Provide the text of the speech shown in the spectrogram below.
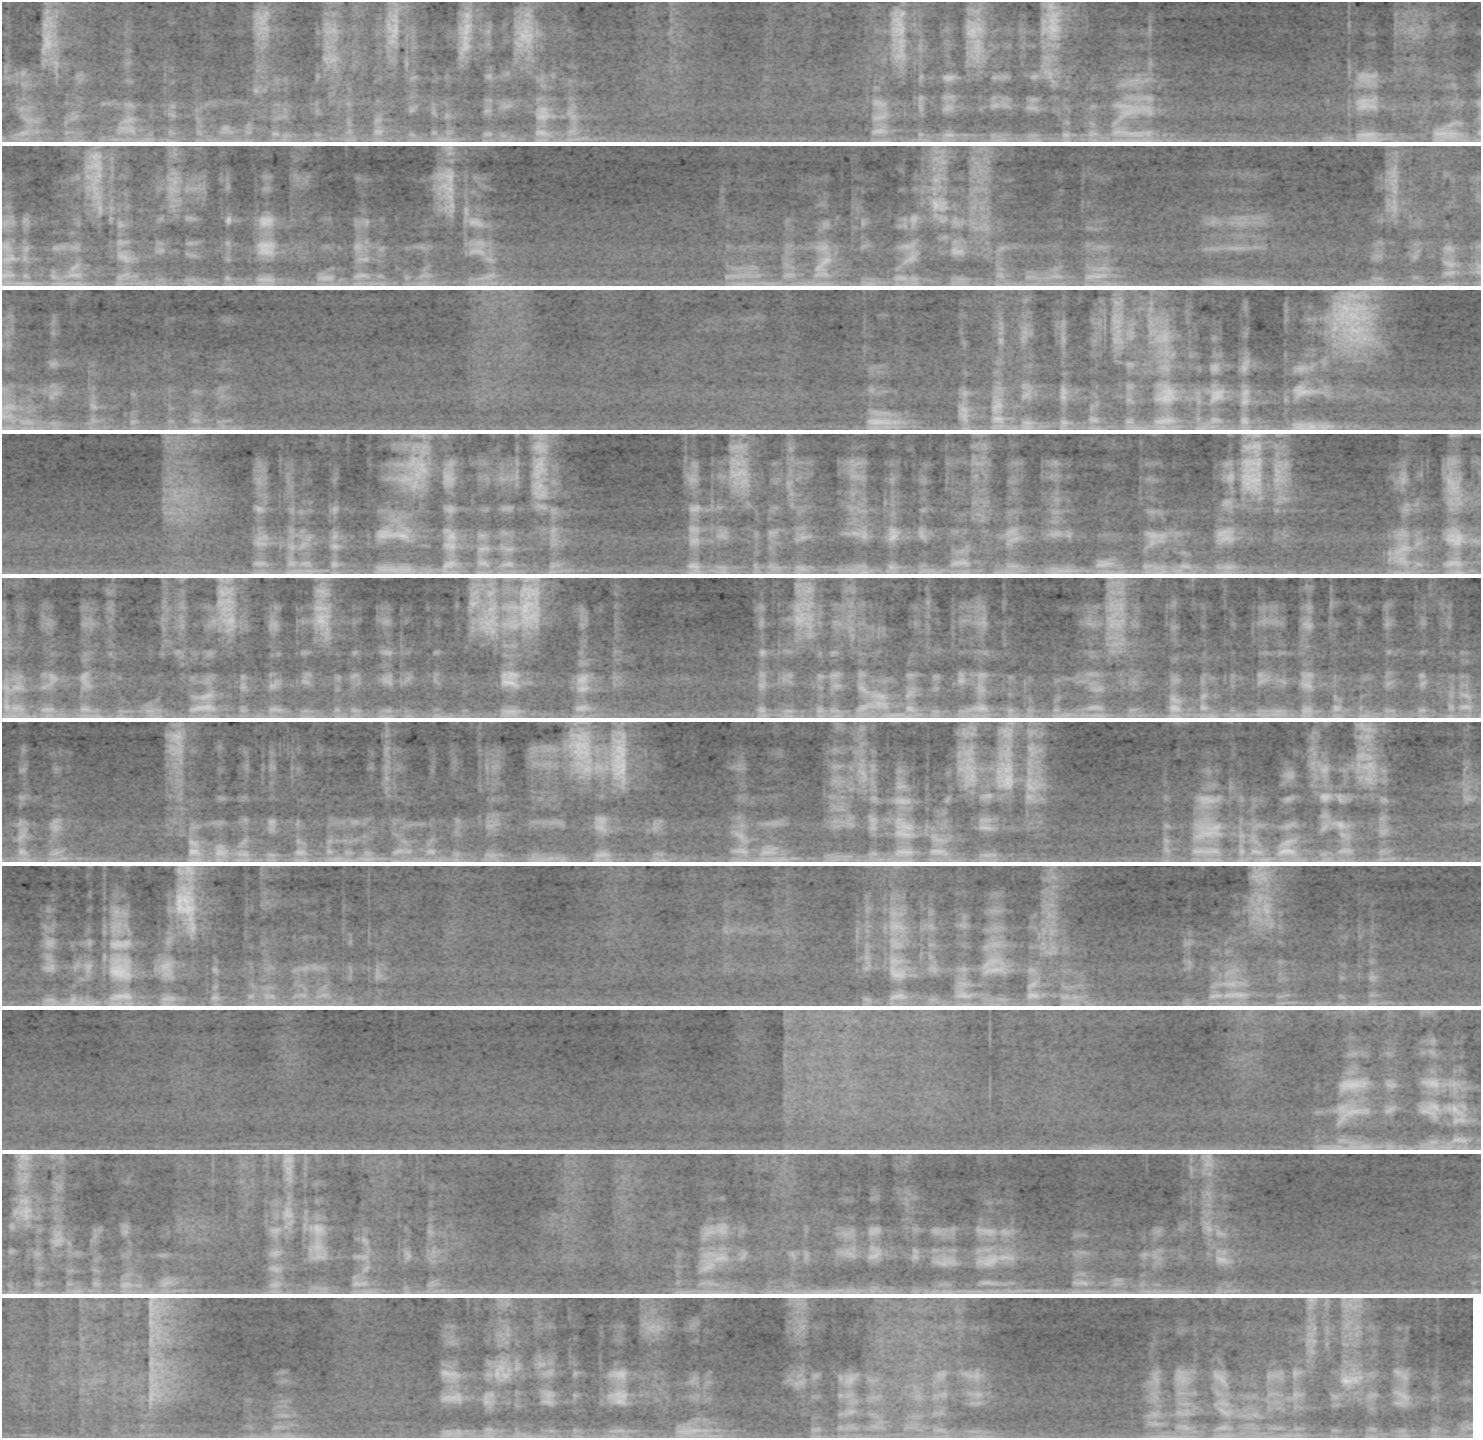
জি, আসসালামু আমি doctor Mohammad Shariful Islam, plastic anaesthetic surgeon. আজকে দেখছি যে ছোট ভাইয়ের grade four gynaecomastia, this is the grade four gynaecomastia. তো আমরা মার্কিং করেছি, সম্ভবত এই ব্রেসটাকে আরও লিফট আপ করতে হবে। তো আপনারা দেখতে পাচ্ছেন যে এখানে একটা ক্রিজ, এখানে একটা ক্রিজ দেখা যাচ্ছে। দ্যাট ইজ যে এটা কিন্তু আসলে এই পন্ত হলো ব্রেস্ট আর এখানে দেখবেন যে উচ্চ আছে দ্যাট ইজ হলে এটি কিন্তু চেস্ট ফ্যাট। দ্যাট ইজ হলে যে আমরা যদি এতটুকু নিয়ে আসি, তখন কিন্তু এটা তখন দেখতে খারাপ লাগবে। স্বভাবতই তখন হলে যে আমাদেরকে এই চেস্ট ফ্যাট এবং এই যে ল্যাটারাল চেস্ট আপনার এখানেও বালজিং আছে, এগুলিকে অ্যাড্রেস করতে হবে আমাদেরকে। ঠিক একইভাবে এ পাশেও ই করা আছে, দেখেন। আমরা এই দিক দিয়ে লাইপোসাকশনটা করব জাস্ট এই পয়েন্ট থেকে। আমরা এটাকে বলি মিড এক্সিলারি নাইন বা বগলের নিচে। ওকে সুতরাং আমরা এই পেশেন্ট যেহেতু গ্রেড ফোর সুতরাং আমরা হলো যে আন্ডার জেনারেল অ্যানেস্থেশিয়া দিয়ে করব।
